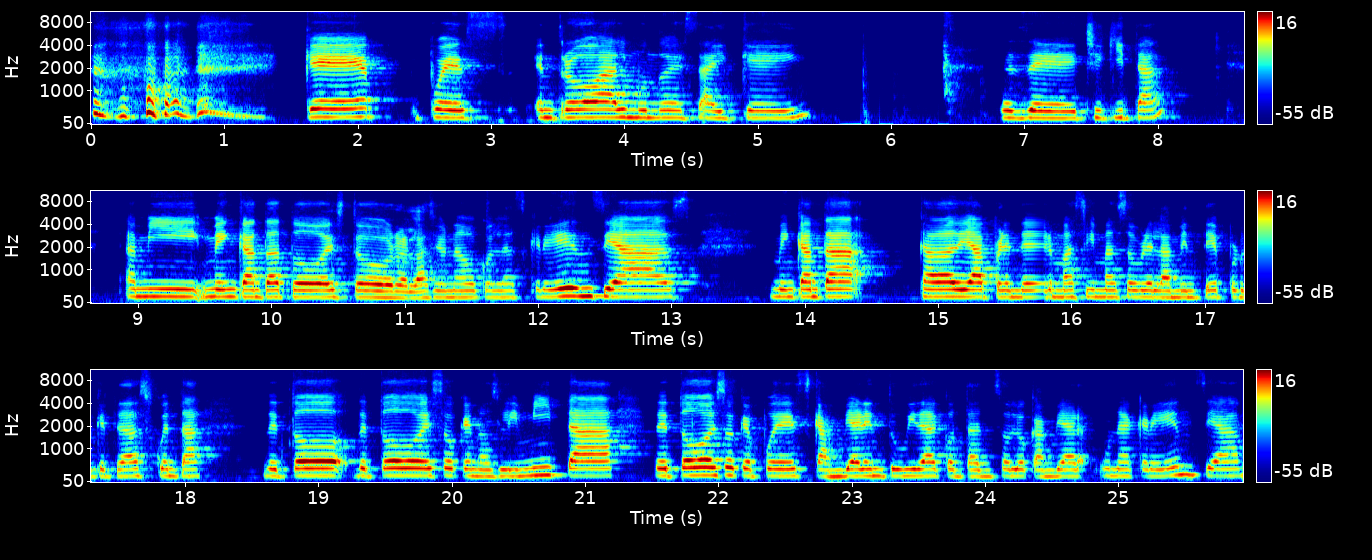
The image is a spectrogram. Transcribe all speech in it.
que pues entró al mundo de Psyche desde chiquita. A mí me encanta todo esto relacionado con las creencias, me encanta cada día aprender más y más sobre la mente porque te das cuenta de todo, de todo eso que nos limita, de todo eso que puedes cambiar en tu vida con tan solo cambiar una creencia.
